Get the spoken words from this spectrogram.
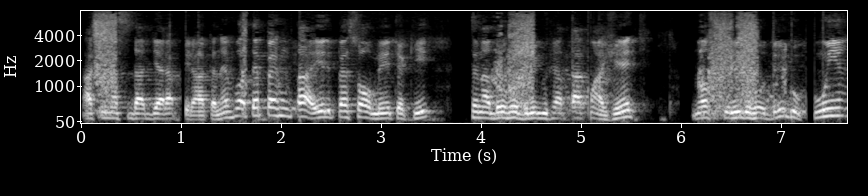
aqui na cidade de Arapiraca, né? Vou até perguntar a ele pessoalmente aqui. O senador Rodrigo já está com a gente. Nosso querido Rodrigo Cunha.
